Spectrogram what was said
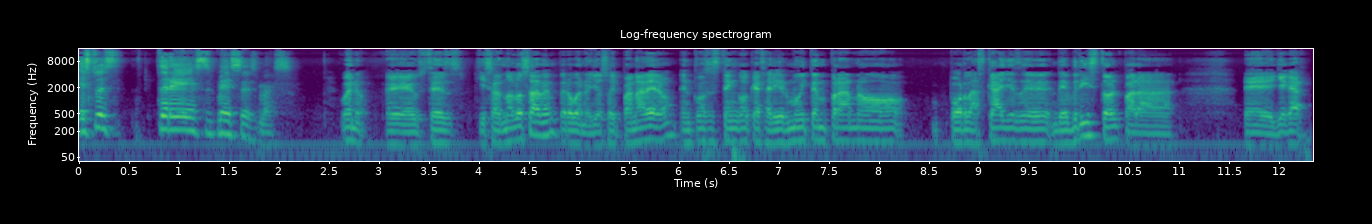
esto es tres veces más. Bueno, eh, ustedes quizás no lo saben, pero bueno, yo soy panadero, entonces tengo que salir muy temprano por las calles de, de Bristol para eh, llegar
